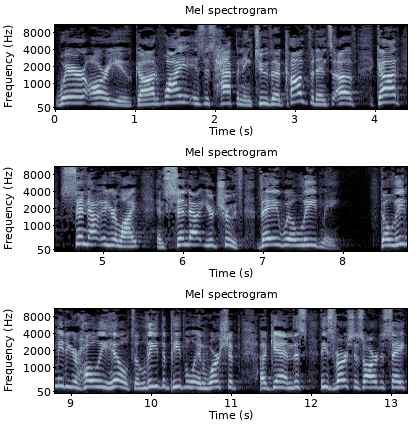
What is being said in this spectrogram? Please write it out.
where are you, God? Why is this happening? To the confidence of, God, send out your light and send out your truth. They will lead me. They'll lead me to your holy hill to lead the people in worship again. This, these verses are to say,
